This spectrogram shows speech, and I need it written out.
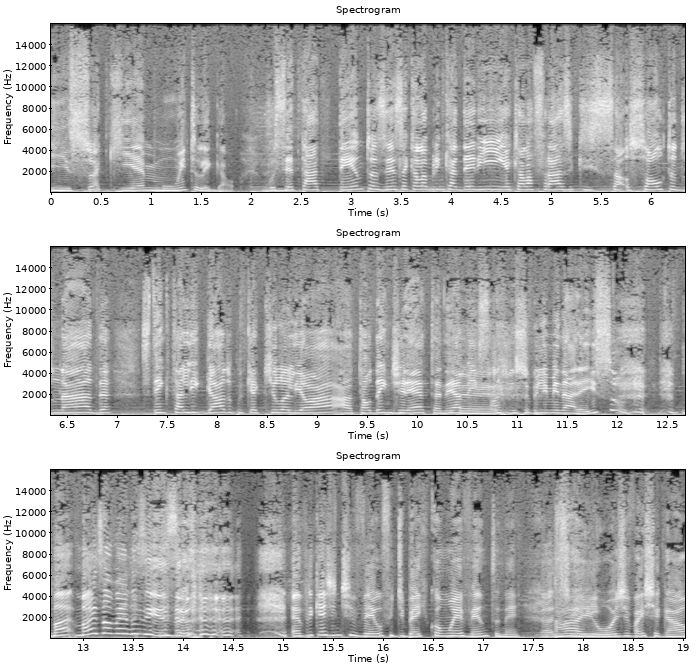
Isso aqui é muito legal. Você tá atento, às vezes, aquela brincadeirinha, aquela frase que solta do nada. Você tem que estar tá ligado, porque aquilo ali, ó, a, a tal da indireta, né? A é. mensagem subliminar. É isso? Ma mais ou menos isso. é porque a gente vê o feedback como um evento, né? Ah, Ai, hoje vai chegar,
